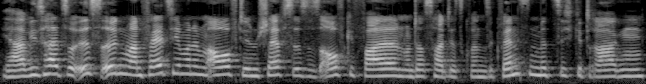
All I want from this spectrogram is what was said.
Ja, wie es halt so ist, irgendwann fällt es jemandem auf, dem Chefs ist es aufgefallen und das hat jetzt Konsequenzen mit sich getragen.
